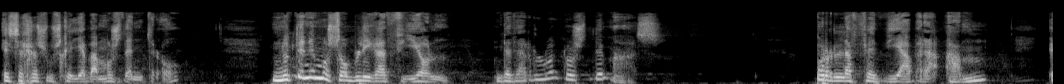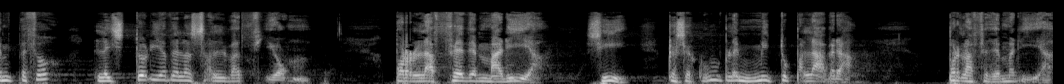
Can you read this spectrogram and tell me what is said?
ese Jesús que llevamos dentro? No tenemos obligación de darlo a los demás. Por la fe de Abraham empezó la historia de la salvación. Por la fe de María, sí, que se cumple en mí tu palabra. Por la fe de María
